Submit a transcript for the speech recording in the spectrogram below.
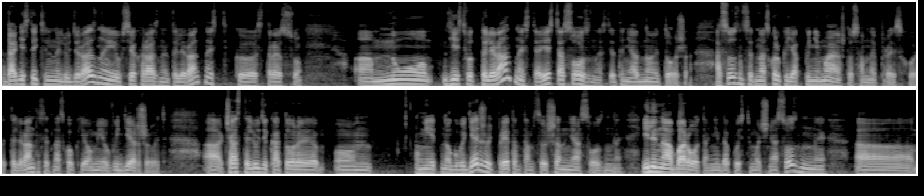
Да, действительно, люди разные, у всех разная толерантность к стрессу. Но есть вот толерантность, а есть осознанность. Это не одно и то же. Осознанность это насколько я понимаю, что со мной происходит. Толерантность это насколько я умею выдерживать. А, часто люди, которые умеют много выдерживать, при этом там совершенно неосознанные. Или наоборот, они, допустим, очень осознанные, а,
